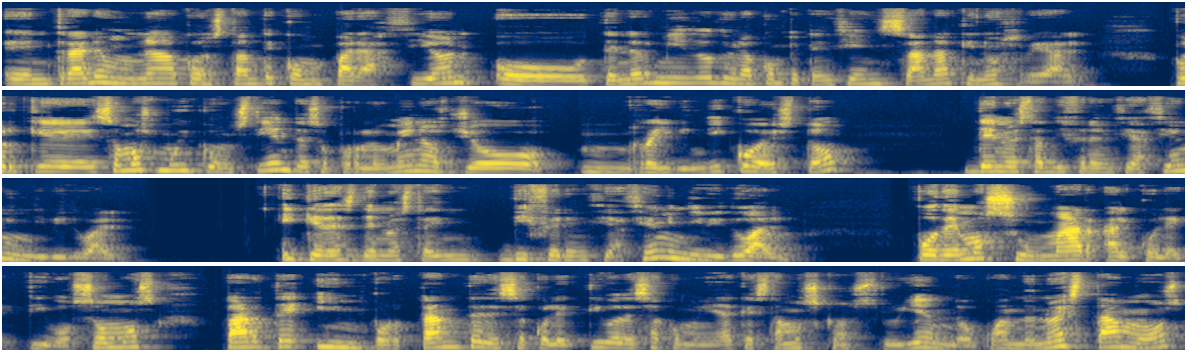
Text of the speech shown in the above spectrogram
entrar en una constante comparación o tener miedo de una competencia insana que no es real. Porque somos muy conscientes, o por lo menos yo mm, reivindico esto, de nuestra diferenciación individual. Y que desde nuestra diferenciación individual podemos sumar al colectivo. Somos parte importante de ese colectivo, de esa comunidad que estamos construyendo. Cuando no estamos,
